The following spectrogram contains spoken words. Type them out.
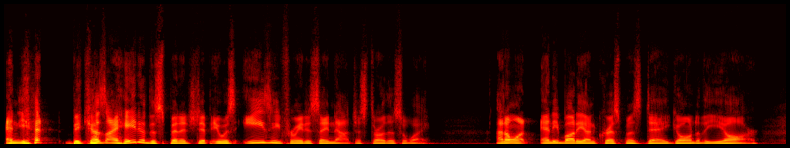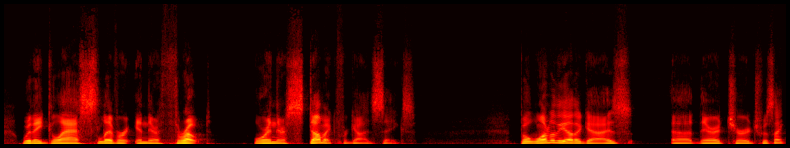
And yet, because I hated the spinach dip, it was easy for me to say, "Now, just throw this away." I don't want anybody on Christmas Day going to the ER with a glass sliver in their throat or in their stomach, for God's sakes. But one of the other guys uh, there at church was like,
